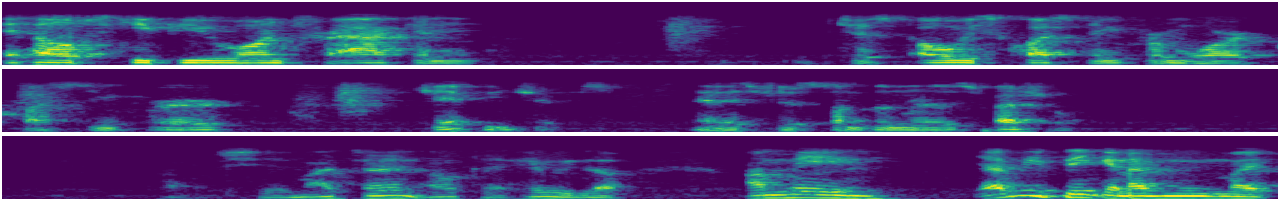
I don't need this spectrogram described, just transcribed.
it helps keep you on track and just always questing for more, questing for championships, and it's just something really special. Oh shit, my turn. Okay, here we go. I mean, I be thinking I mean like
